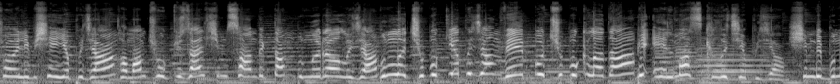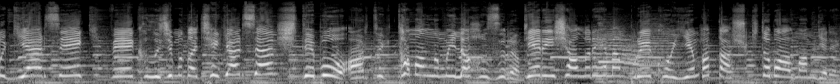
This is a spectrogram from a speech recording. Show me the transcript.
şöyle bir şey yapacağım. Tamam çok güzel. Şimdi sandıktan bunları alacağım. Bununla çubuk yapacağım ve bu çubukla da bir elmas kılıç yapacağım. Şimdi bunu giyersek ve kılıcımı da çekersem işte bu artık tam anlamıyla hazırım. Diğer eşyaları hemen buraya koyayım. Hatta şu kitabı almam gerek.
